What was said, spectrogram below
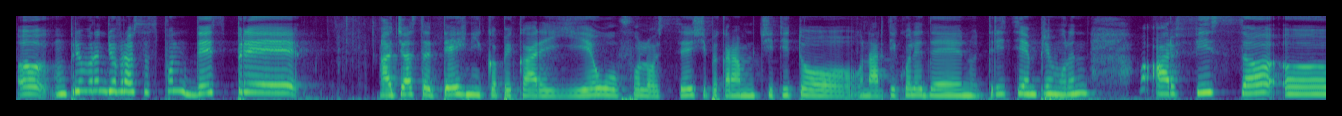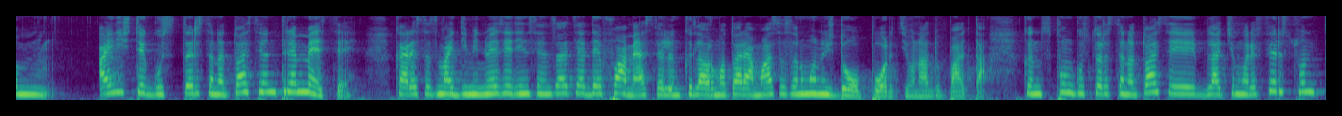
Uh, în primul rând, eu vreau să spun despre această tehnică pe care eu o folosesc și pe care am citit-o în articole de nutriție, în primul rând, ar fi să uh, ai niște gustări sănătoase între mese care să-ți mai diminueze din senzația de foame, astfel încât la următoarea masă să nu mănânci două porții una după alta. Când spun gustări sănătoase, la ce mă refer, sunt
